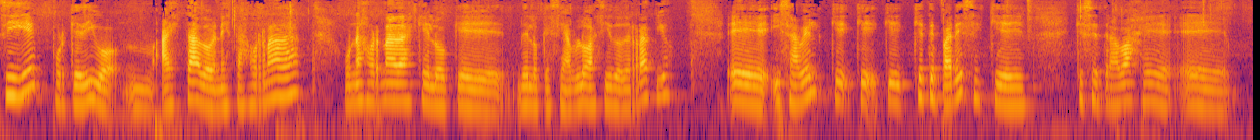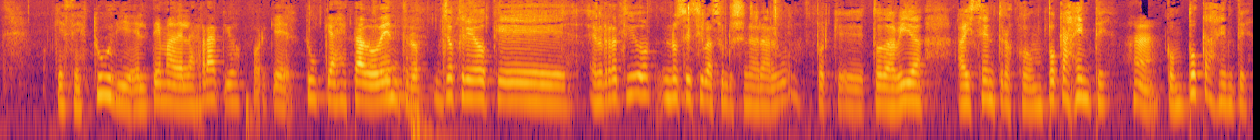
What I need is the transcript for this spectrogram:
sigue porque digo mm, ha estado en estas jornadas, unas jornadas que lo que de lo que se habló ha sido de ratio. Eh, Isabel, ¿qué, qué, qué, qué te parece que, que se trabaje eh, que se estudie el tema de las ratios, porque tú que has estado dentro. Yo creo que el ratio no sé si va a solucionar algo, porque todavía hay centros con poca gente, Ah. con poca gente,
